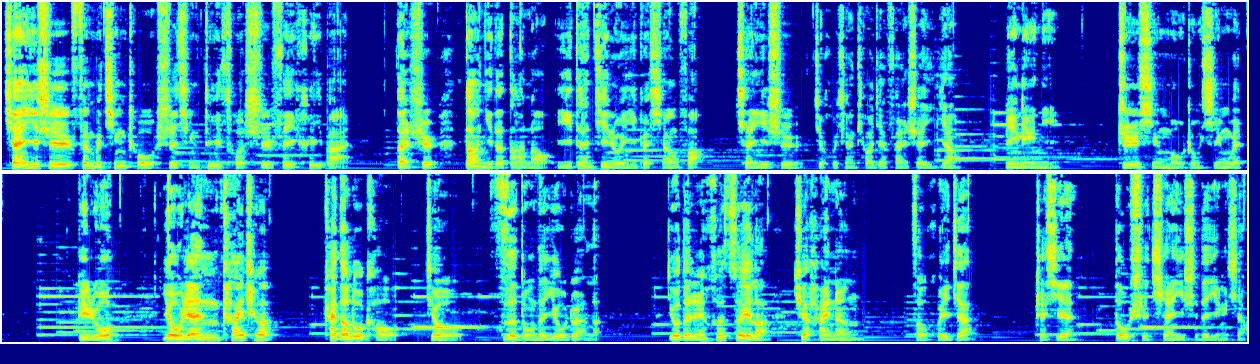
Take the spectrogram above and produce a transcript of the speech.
潜意识分不清楚事情对错是非黑白，但是当你的大脑一旦进入一个想法，潜意识就会像条件反射一样，命令你执行某种行为。比如，有人开车开到路口就自动的右转了；有的人喝醉了却还能走回家，这些都是潜意识的影响。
